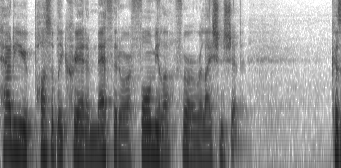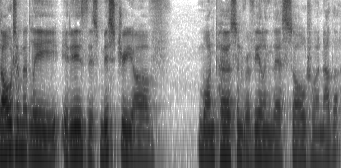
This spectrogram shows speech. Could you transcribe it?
How do you possibly create a method or a formula for a relationship? Because ultimately, it is this mystery of one person revealing their soul to another.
